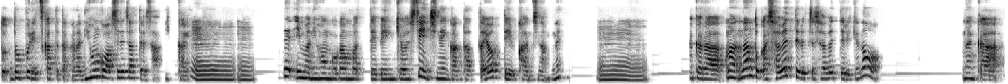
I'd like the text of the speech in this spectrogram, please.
どどっぷり使ってたから日本語忘れちゃってさ一回、で今日本語頑張って勉強して1年間経ったよっていう感じなのね。うん。だからまあなんとか喋ってるっちゃ喋ってるけどなんか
